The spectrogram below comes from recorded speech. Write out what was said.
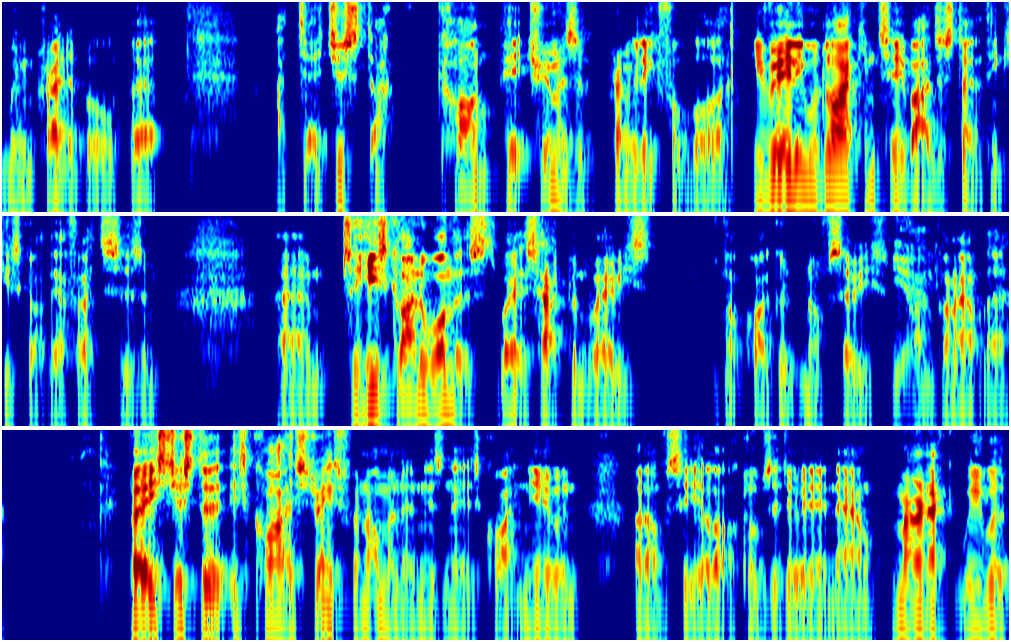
were incredible. But I, just I can't picture him as a Premier League footballer. You really would like him to, but I just don't think he's got the athleticism. Um, so he's kind of one that's where it's happened where he's not quite good enough, so he's yeah. kind of gone out there. But it's just a, it's quite a strange phenomenon, isn't it? It's quite new, and and obviously a lot of clubs are doing it now. Marinak, we were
